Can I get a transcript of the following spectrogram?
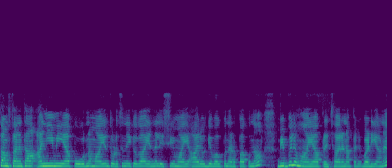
സംസ്ഥാനത്ത് അനീമിയ പൂർണമായും തുടച്ചു നീക്കുക എന്ന ലക്ഷ്യവുമായി ആരോഗ്യവകുപ്പ് നടപ്പാക്കുന്ന വിപുലമായ പ്രചാരണ പരിപാടിയാണ്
